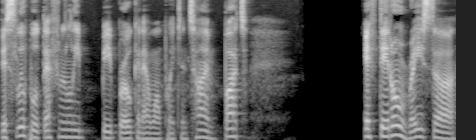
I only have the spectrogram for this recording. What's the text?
This loop will definitely be broken at one point in time, but if they don't raise the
